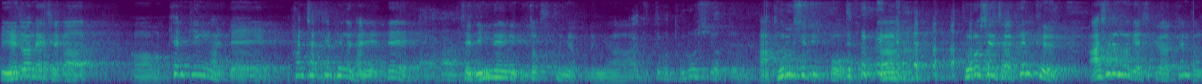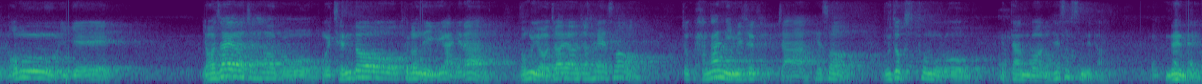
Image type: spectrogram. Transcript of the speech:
예전에 제가 어, 캠핑할 때 한창 캠핑을 다닐 때 아하. 제 닉네임이 아, 무적스톰이었거든요. 그때 뭐 도로시였대요. 아 도로시도 있고 어, 도로시는 제가 텐트 아시는 분 계실 거예요. 텐트 너무 이게 여자 여자하고 뭐 젠더 그런 얘기가 아니라 너무 여자 여자해서 좀 강한 이미지를 갖자 해서 무적스톰으로 그때 한번 했었습니다. 네네.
